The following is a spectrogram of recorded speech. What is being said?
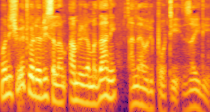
Mwandishi wetu wa Dar es Salaam, Amri Ramadhani, anayoripoti zaidi.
